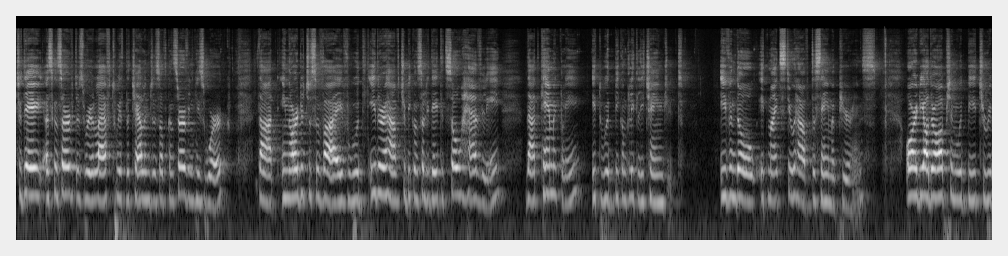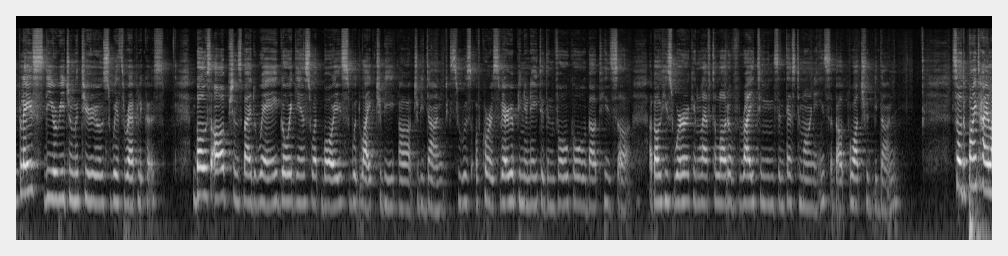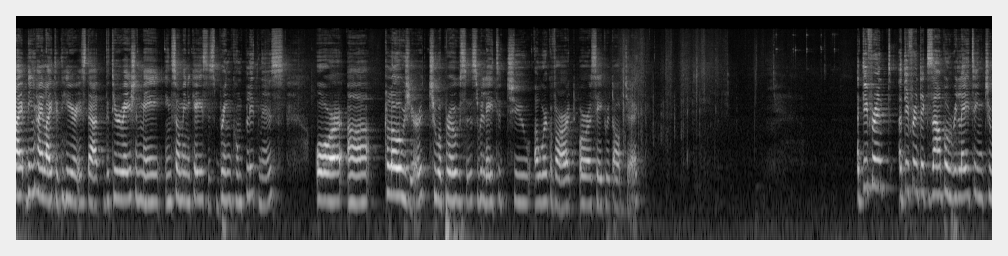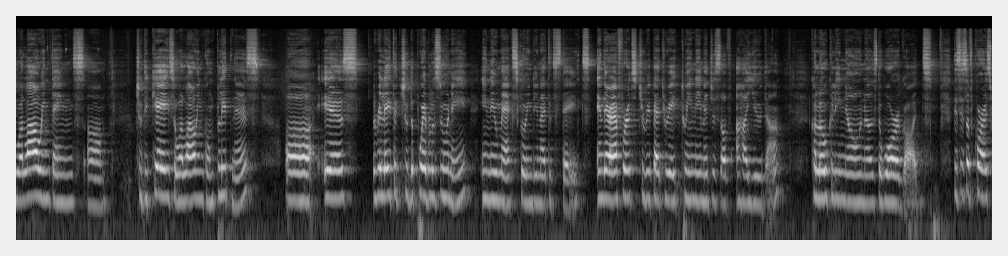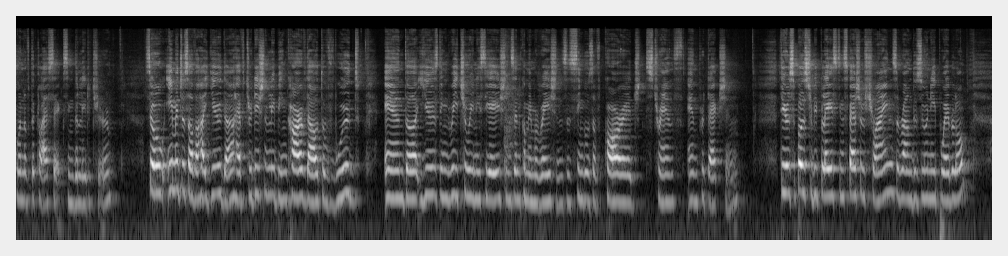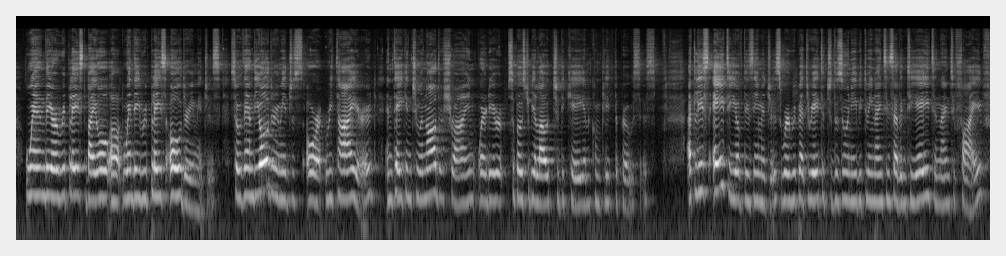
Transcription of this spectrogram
Today, as conservators, we're left with the challenges of conserving his work that, in order to survive, would either have to be consolidated so heavily that chemically it would be completely changed, even though it might still have the same appearance. Or the other option would be to replace the original materials with replicas. Both options, by the way, go against what Beuys would like to be, uh, to be done, because he was, of course, very opinionated and vocal about his, uh, about his work and left a lot of writings and testimonies about what should be done. So the point highlight, being highlighted here is that deterioration may, in so many cases, bring completeness or uh, closure to a process related to a work of art or a sacred object. A different, a different example relating to allowing things um, to decay, so allowing completeness, uh, is related to the Pueblo Zuni in New Mexico in the United States and their efforts to repatriate twin images of Ahayuda colloquially known as the war gods. This is, of course, one of the classics in the literature. So images of Ahayuda have traditionally been carved out of wood and uh, used in ritual initiations and commemorations as symbols of courage, strength, and protection. They are supposed to be placed in special shrines around the Zuni Pueblo when they are replaced by uh, when they replace older images. So then the older images are retired and taken to another shrine where they're supposed to be allowed to decay and complete the process. At least 80 of these images were repatriated to the Zuni between 1978 and 95,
